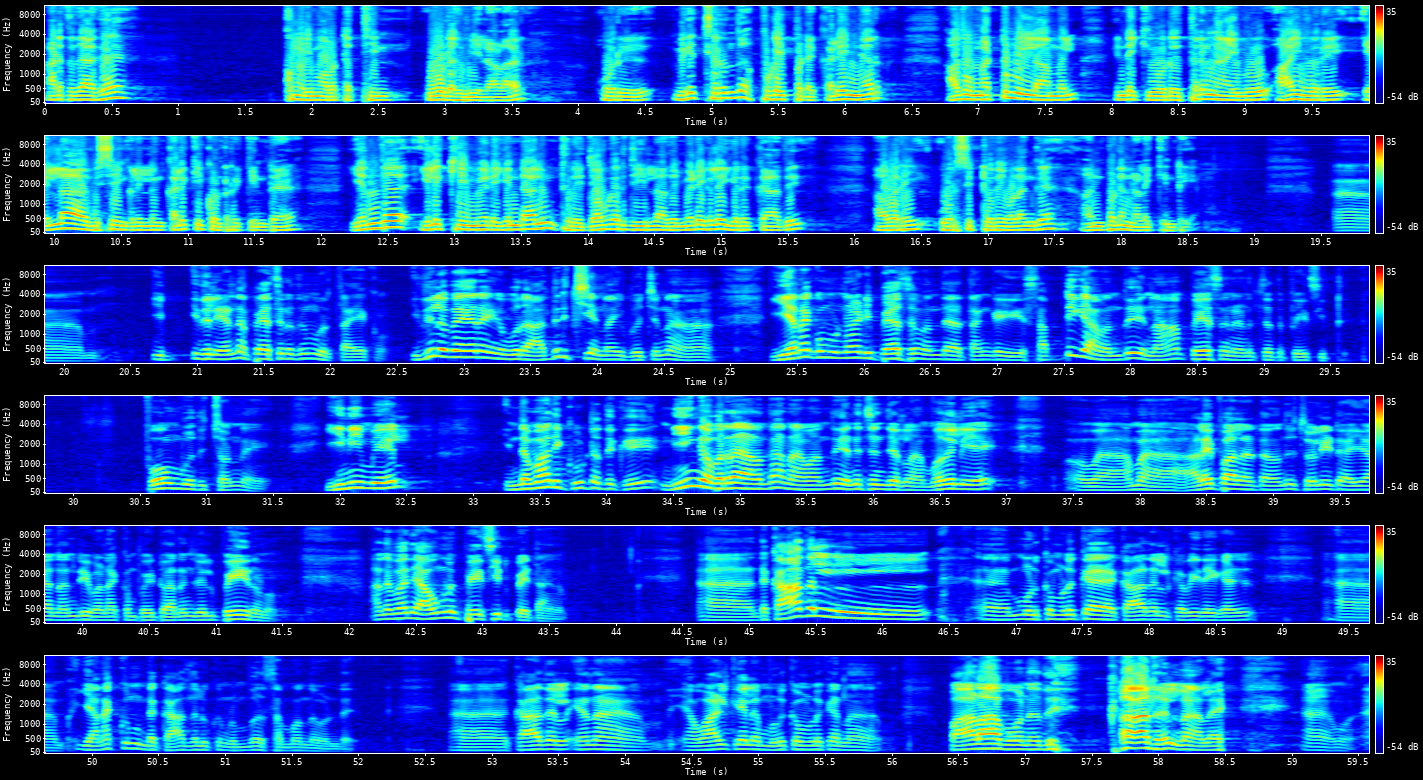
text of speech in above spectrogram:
அடுத்ததாக குமரி மாவட்டத்தின் ஊடகவியலாளர் ஒரு மிகச்சிறந்த புகைப்பட கலைஞர். அது மட்டுமில்லாமல் இன்றைக்கு ஒரு திறனாய்வு ஆய்வுரை எல்லா விஷயங்களிலும் கலக்கி கொண்டிருக்கின்ற எந்த இலக்கிய மேடை என்றாலும் திரு. ஜவஹர்ஜி இல்லாத மேடைகளே இருக்காது. அவரை ஒரு சிற்றுரை வழங்க அன்புடன் அழைக்கின்றேன். இப் இதில் என்ன பேசுகிறதுன்னு ஒரு தயக்கம். இதில் வேற ஒரு அதிர்ச்சி என்ன ஆகி போச்சுன்னா எனக்கு முன்னாடி பேச வந்த தங்கை சப்டிகா வந்து நான் பேச நினச்சது பேசிட்டு. போகும்போது சொன்னேன் இனிமேல் இந்த மாதிரி கூட்டத்துக்கு நீங்கள் வர்றதா இருந்தால் நான் வந்து என்ன செஞ்சிடலாம்? முதலியே ஆமாம் அழைப்பாளர்கிட்ட வந்து சொல்லிவிட்டு ஐயா நன்றி வணக்கம் போயிட்டு வரேன்னு சொல்லி போயிடணும். அந்த மாதிரி அவங்களும் பேசிட்டு போயிட்டாங்க. இந்த காதல் முழுக்க முழுக்க காதல் கவிதைகள் எனக்கும் இந்த காதலுக்கும் ரொம்ப சம்பந்தம் உண்டு. காதல் ஏன்னா என் வாழ்க்கையில் முழுக்க முழுக்க நான் பாழா போனது காதல்னால. ஆமாம்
